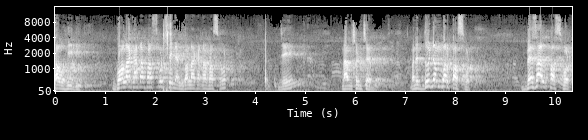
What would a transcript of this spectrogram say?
তাওহিদি। গলা কাটা পাসপোর্ট ছিলেন গলা কাটা পাসপোর্ট যে নাম শুনছেন? মানে দুই নম্বর পাসপোর্ট বেজাল পাসপোর্ট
